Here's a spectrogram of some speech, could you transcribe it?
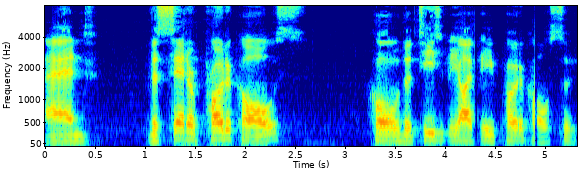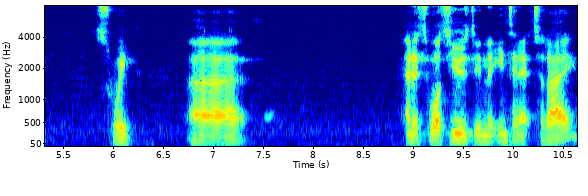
And the set of protocols called the TCP/IP protocol suite. Uh, and it's what's used in the internet today,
